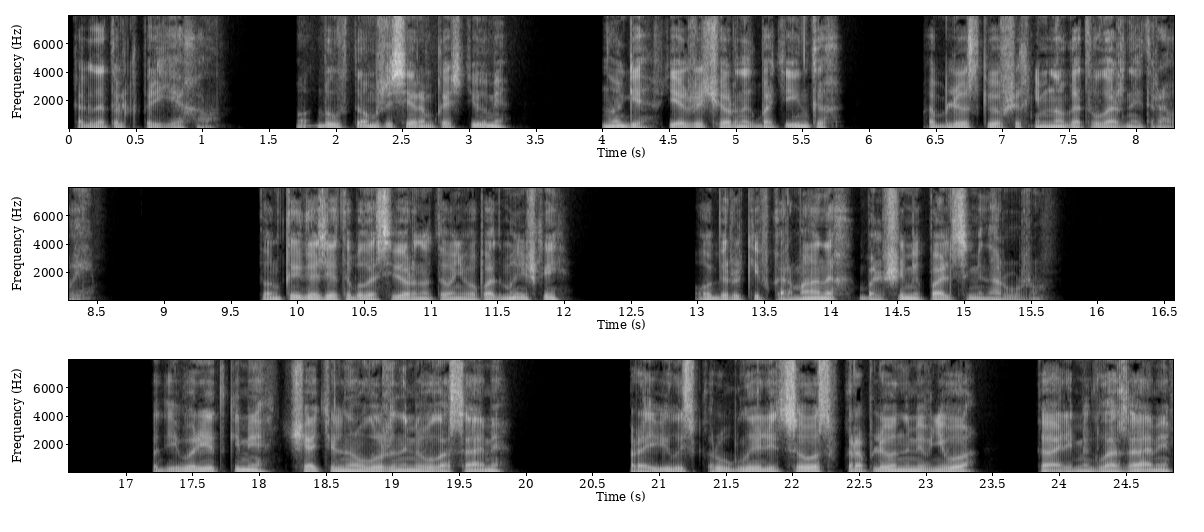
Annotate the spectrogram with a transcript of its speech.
когда только приехал. Он был в том же сером костюме, ноги в тех же черных ботинках, поблескивавших немного от влажной травы. Тонкая газета была свернута у него под мышкой, обе руки в карманах, большими пальцами наружу. Под его редкими, тщательно уложенными волосами проявилось круглое лицо с вкрапленными в него карими глазами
